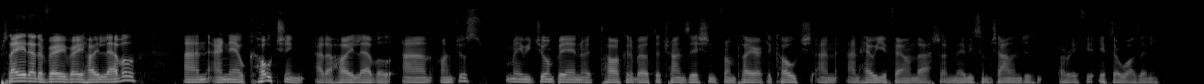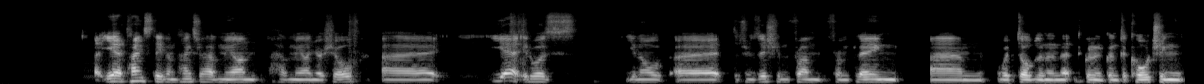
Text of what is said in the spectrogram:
played at a very, very high level and are now coaching at a high level. And I'm just maybe jump in with talking about the transition from player to coach and, and how you found that and maybe some challenges or if if there was any. Uh, yeah, thanks, Stephen. Thanks for having me on having me on your show. Uh, yeah, it was you know uh, the transition from from playing um, with Dublin and going, going to coaching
